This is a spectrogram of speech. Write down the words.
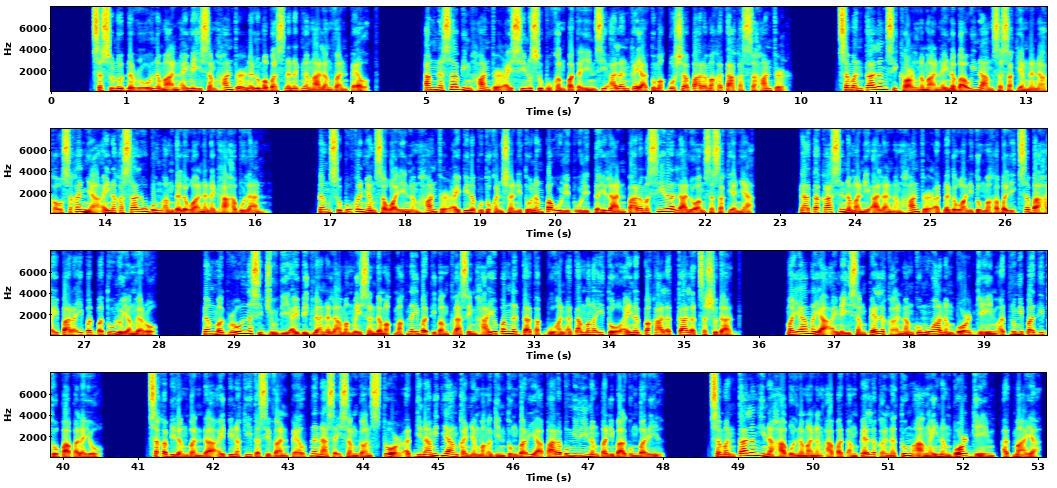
Sa sunod na roll naman ay may isang hunter na lumabas na nagngangalang Van Pelt. Ang nasabing hunter ay sinusubukang patayin si Alan kaya tumakbo siya para makatakas sa hunter. Samantalang si Carl naman ay nabawi na ang sasakyang nanakaw sa kanya ay nakasalubong ang dalawa na naghahabulan. Nang subukan niyang sawayin ang hunter ay pinaputukan siya nito ng paulit-ulit dahilan para masira lalo ang sasakyan niya. Natakasin naman ni Alan ang hunter at nagawa nitong makabalik sa bahay para ipagpatuloy ang laro. Nang mag-roll na si Judy ay bigla na lamang may sandamakmak na iba't ibang klaseng hayop ang nagtatakbuhan at ang mga ito ay nagpakalat-kalat sa syudad. Maya-maya ay may isang pelican ang kumuha ng board game at lumipad ito papalayo. Sa kabilang banda ay pinakita si Van Pelt na nasa isang gun store at ginamit niya ang kanyang mga gintong barya para bumili ng panibagong baril. Samantalang hinahabol naman ng apat ang pelican na tumangay ng board game at Maya.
